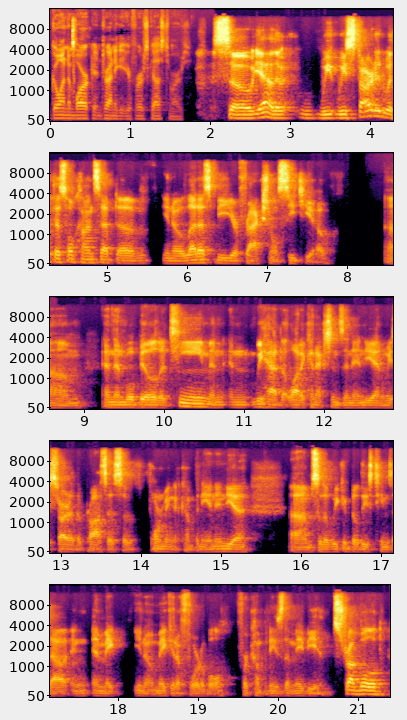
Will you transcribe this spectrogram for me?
going to market and trying to get your first customers so yeah the, we we started with this whole concept of you know let us be your fractional cto um, and then we'll build a team and, and we had a lot of connections in india and we started the process of forming a company in india um, so that we could build these teams out and, and make you know make it affordable for companies that maybe struggled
